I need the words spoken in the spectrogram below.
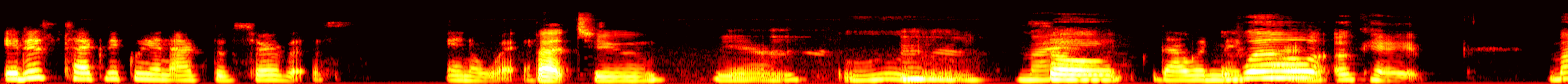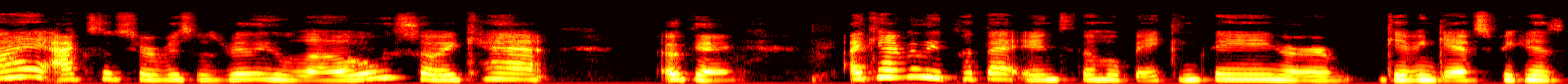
it is technically an act of service, in a way. That too. Yeah. Ooh. Mhm. My, so that would make well, sense. okay. My acts of service was really low, so I can't. Okay, I can't really put that into the whole baking thing or giving gifts because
